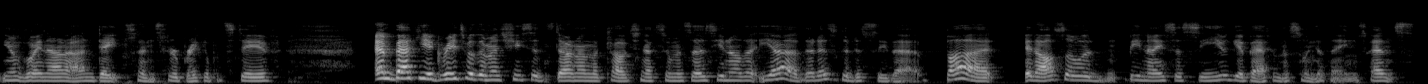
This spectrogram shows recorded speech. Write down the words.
you know, going out on dates since her breakup with Steve. And Becky agrees with him and she sits down on the couch next to him and says, you know, that, yeah, that is good to see that. But it also would be nice to see you get back in the swing of things. Hence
